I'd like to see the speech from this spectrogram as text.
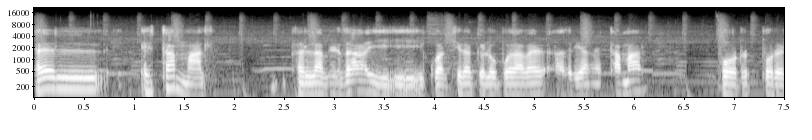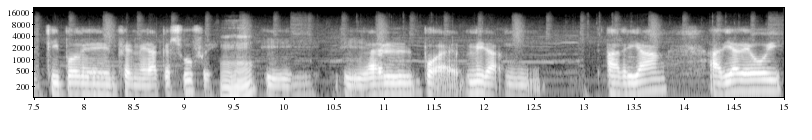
él está mal, es la verdad, y, y cualquiera que lo pueda ver, Adrián está mal por, por el tipo de enfermedad que sufre. Y, y él, pues mira, Adrián a día de hoy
